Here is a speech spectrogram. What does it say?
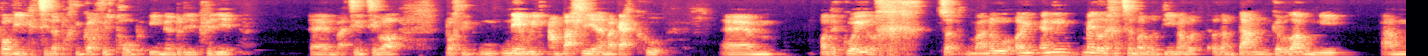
bod fi'n cytuno bod chi'n gorffwys pob un yn yr un pryd, um, a ti'n teimlo bod chi'n newid amball un am ag acw, um, ond y gweilch, so, maen nhw, o'n i'n meddwl eich atymod nhw di, maen nhw amdan gyflawni am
